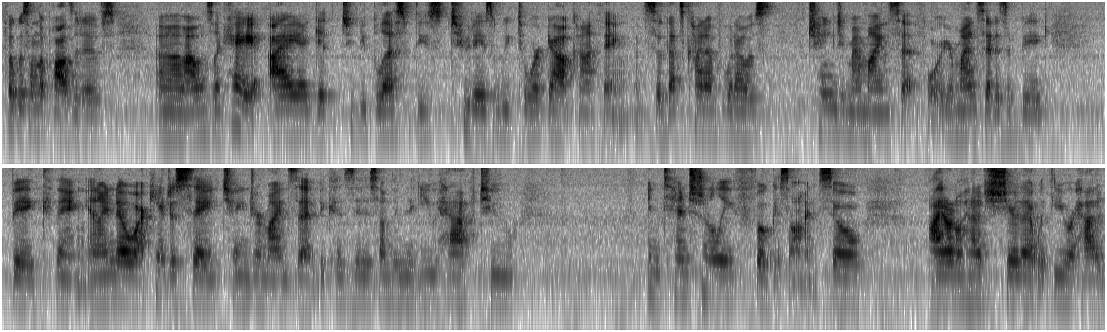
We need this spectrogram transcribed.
Focus on the positives um, I was like, hey, I get to be blessed with these two days a week to work out kind of thing. And so that's kind of what I was changing my mindset for. Your mindset is a big, big thing. And I know I can't just say change your mindset because it is something that you have to intentionally focus on. So I don't know how to share that with you or how to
